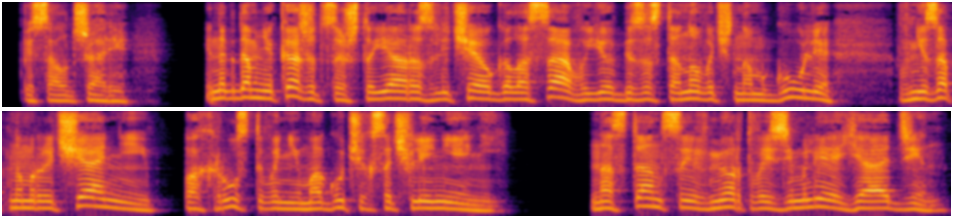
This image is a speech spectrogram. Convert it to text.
– писал Джарри. Иногда мне кажется, что я различаю голоса в ее безостановочном гуле, внезапном рычании, похрустывании могучих сочленений. На станции в мертвой земле я один.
